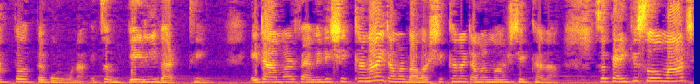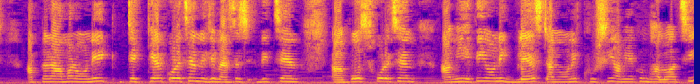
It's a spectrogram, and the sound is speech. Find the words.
আত্মহত্যা করব না। It's a very bad thing এটা আমার ফ্যামিলির শিক্ষা না, এটা আমার বাবার শিক্ষা না, এটা আমার মার শিক্ষা না। So thank you so much আপনারা আমার অনেক টেক কেয়ার করেছেন, এই যে মেসেজ দিচ্ছেন পোস্ট করেছেন। আমি এতেই অনেক ব্লেসড আমি অনেক খুশি, আমি এখন ভালো আছি।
